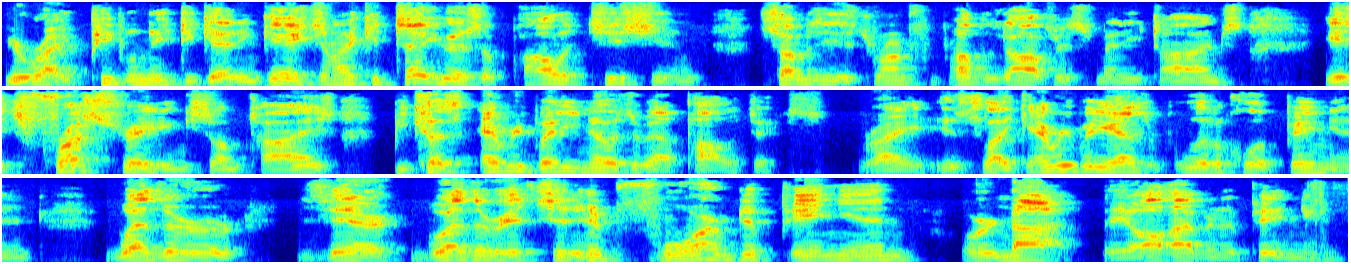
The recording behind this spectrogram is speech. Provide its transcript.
you're right, people need to get engaged. And I can tell you, as a politician, somebody that's run for public office many times, it's frustrating sometimes because everybody knows about politics, right? It's like everybody has a political opinion, whether they're, whether it's an informed opinion or not. They all have an opinion.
